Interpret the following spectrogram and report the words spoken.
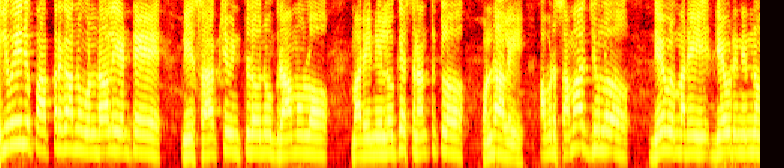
ఇలువైన పాత్రగాను ఉండాలి అంటే నీ సాక్ష్యం ఇంట్లోను గ్రామంలో మరి నీ లొకేషన్ అంతట్లో ఉండాలి. అప్పుడు సమాజంలో దేవుడు మరి దేవుడు నిన్ను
